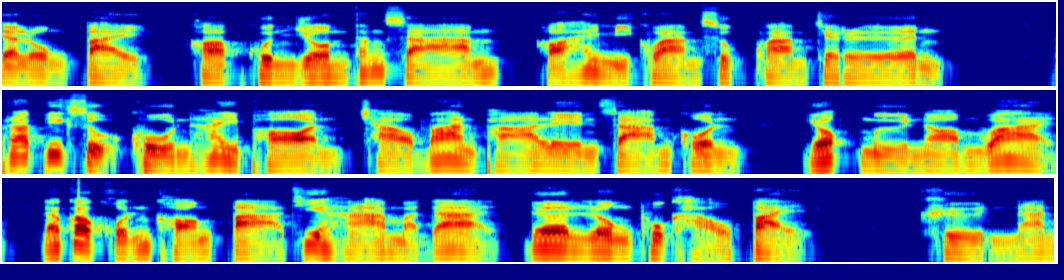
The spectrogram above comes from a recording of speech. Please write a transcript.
จะลงไป ขอบคุณโยมทั้งสาม ขอให้มีความสุขความเจริญ พระภิกษุคูณให้พร ชาวบ้านผาเลนสามคน ยกมือน้อมไหว้ แล้วก็ขนของป่าที่หามาได้ เดินลงภูเขาไป คืนนั้น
